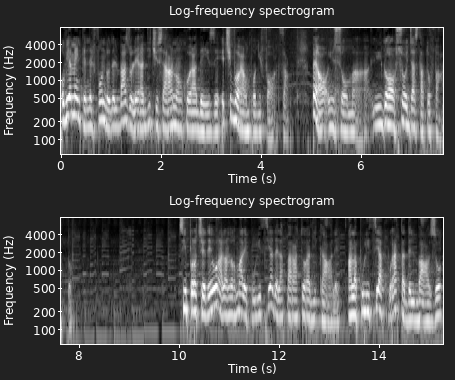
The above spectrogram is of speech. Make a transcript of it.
Ovviamente nel fondo del vaso le radici saranno ancora adese e ci vorrà un po' di forza, però insomma il grosso è già stato fatto. Si procede ora alla normale pulizia dell'apparato radicale, alla pulizia accurata del vaso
